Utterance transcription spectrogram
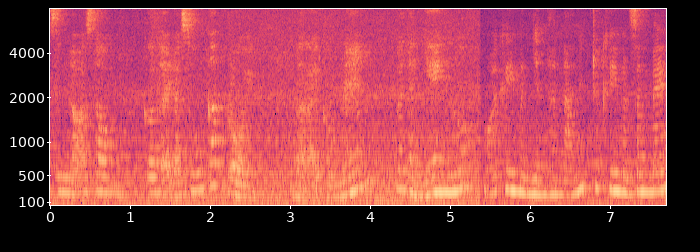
Sinh nở xong, cơ thể đã xuống cấp rồi và lại còn nám với tàn nhang nữa. Mỗi khi mình nhìn hình ảnh trước khi mình sinh bé,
